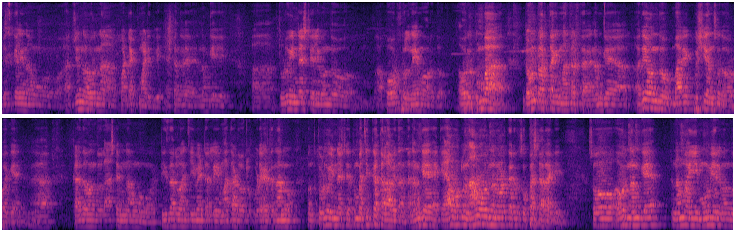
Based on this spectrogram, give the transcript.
ಬೇಸಿಕಲಿ ನಾವು ಅರ್ಜುನ್ ಅವ್ರನ್ನ ಕಾಂಟ್ಯಾಕ್ಟ್ ಮಾಡಿದ್ವಿ. ಯಾಕಂದರೆ ನಮಗೆ ತುಳು ಇಂಡಸ್ಟ್ರಿಯಲ್ಲಿ ಒಂದು ಪವರ್ಫುಲ್ ನೇಮ್ ಅವ್ರದ್ದು. ಅವರು ತುಂಬ ಡೌನ್ ಟು ಅರ್ತ್ ಆಗಿ ಮಾತಾಡ್ತಾರೆ. ನಮಗೆ ಅದೇ ಒಂದು ಭಾರಿ ಖುಷಿ ಅನಿಸೋದು ಅವ್ರ ಬಗ್ಗೆ. ಕಳೆದ ಒಂದು ಲಾಸ್ಟ್ ಟೈಮ್ ನಾವು ಟೀಸರ್ ಲಾಂಚ್ ಈವೆಂಟಲ್ಲಿ ಮಾತಾಡುವಾಗಲೂ ಕೂಡ ಹೇಳ್ತೇನೆ ನಾನು ಒಂದು ತುಳು ಇಂಡಸ್ಟ್ರಿ ತುಂಬ ಚಿಕ್ಕ ಕಲಾವಿದ ಅಂತ. ನಮಗೆ ಯಾವಾಗಲೂ ನಾವು ಅವ್ರನ್ನ ನೋಡ್ತಾ ಇರೋದು ಸೂಪರ್ ಸ್ಟಾರ್ ಆಗಿ. ಸೊ ಅವರು ನಮಗೆ ನಮ್ಮ ಈ ಮೂವಿಯಲ್ಲಿ ಒಂದು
